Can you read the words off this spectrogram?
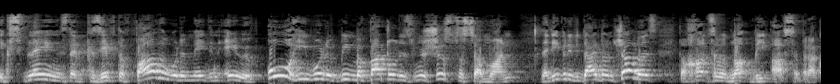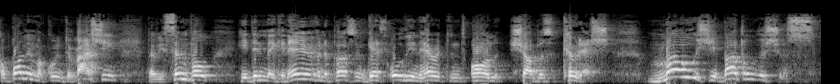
explains that because if the father would have made an erev or he would have been mavatl his rishus to someone, then even if he died on Shabbos, the chatzah would not be asa. But him, according to Rashi, very simple. He didn't make an erev, and a person gets all the inheritance on Shabbos Kodesh. Mao shebatel rishus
